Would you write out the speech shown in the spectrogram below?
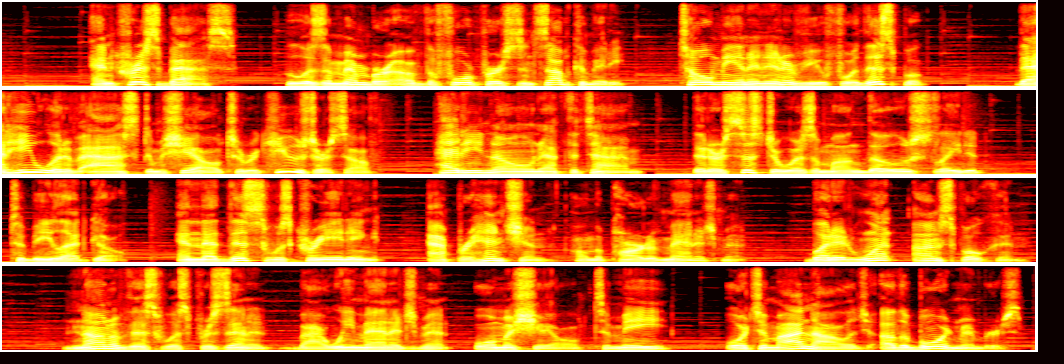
And Chris Besse, who was a member of the four person subcommittee, told me in an interview for this book that he would have asked Michelle to recuse herself had he known at the time that her sister was among those slated to be let go, and that this was creating apprehension on the part of management. But it went unspoken. None of this was presented by we management or Michelle to me or to my knowledge other board members.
